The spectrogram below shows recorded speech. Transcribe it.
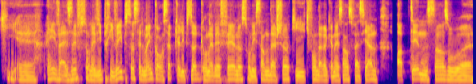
qui est invasif sur la vie privée. Puis ça, c'est le même concept que l'épisode qu'on avait fait là, sur les centres d'achat qui, qui font de la reconnaissance faciale opt-in sans, euh,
